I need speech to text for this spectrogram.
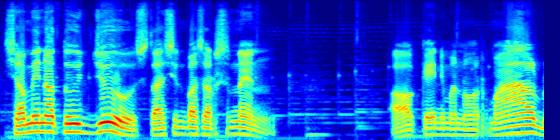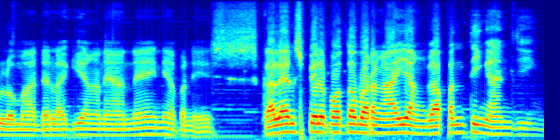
Xiaomi Note 7 stasiun pasar Senen. Oke ini mah normal belum ada lagi yang aneh-aneh. Ini apa nih? Kalian spill foto bareng ayang nggak penting anjing.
